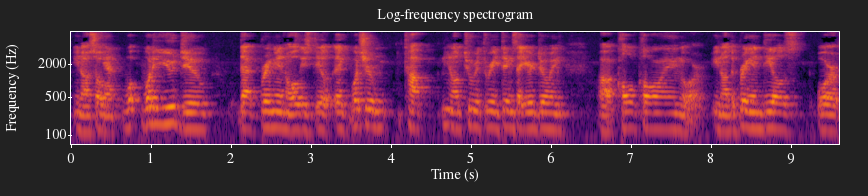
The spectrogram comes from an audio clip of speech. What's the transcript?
You know. So, Yeah. what what do you do that bring in all these deals? Like, what's your top you know two or three things that you're doing? Uh, cold calling, or you know, to bring in deals, or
